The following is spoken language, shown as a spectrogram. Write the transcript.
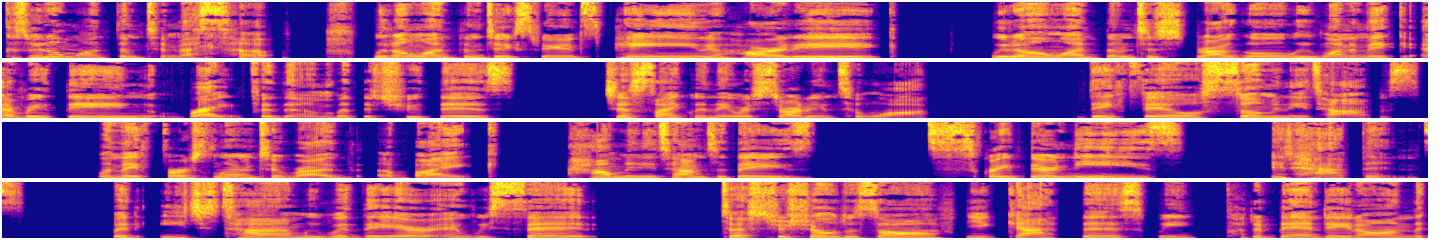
because we don't want them to mess up. We don't want them to experience pain, heartache, we don't want them to struggle. We want to make everything right for them. But the truth is, just like when they were starting to walk, they fail so many times. When they first learned to ride a bike, how many times did they scrape their knees? It happens. But each time we were there and we said, dust your shoulders off. You got this. We put a band-aid on the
